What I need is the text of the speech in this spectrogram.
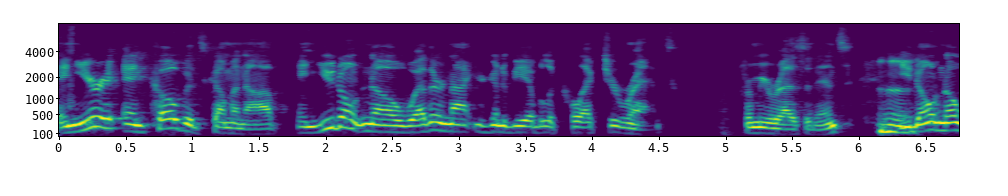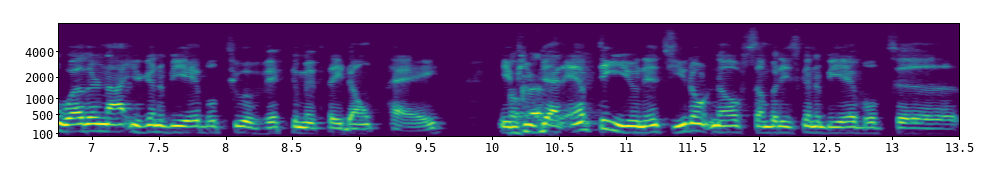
and you're and COVID's coming up and you don't know whether or not you're going to be able to collect your rent from your residents, mm-hmm. you don't know whether or not you're going to be able to evict them if they don't pay. If okay. you've got empty units, you don't know if somebody's going to be able to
